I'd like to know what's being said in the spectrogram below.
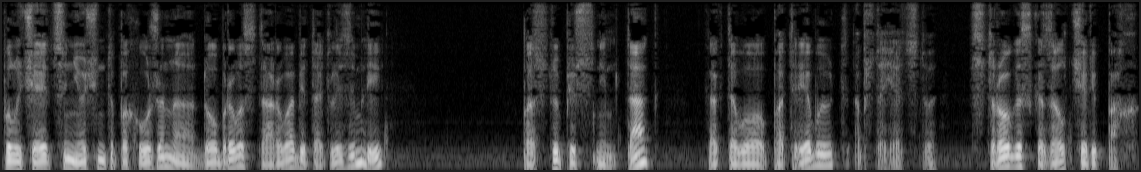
получается не очень-то похоже на доброго старого обитателя Земли. Поступишь с ним так, как того потребуют обстоятельства, — строго сказал Черепах.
